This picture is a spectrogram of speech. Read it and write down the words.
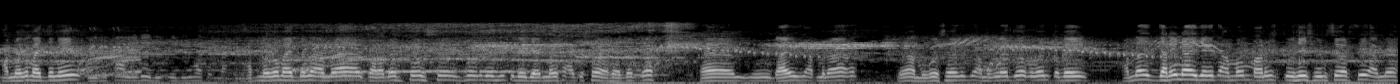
আপনাদের মাধ্যমে আমরা মানুষ আগে আপনারা তবে আমরা জানি না এই জায়গাতে আমার মানুষ কোথায় শুনতে পারছি। আমরা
